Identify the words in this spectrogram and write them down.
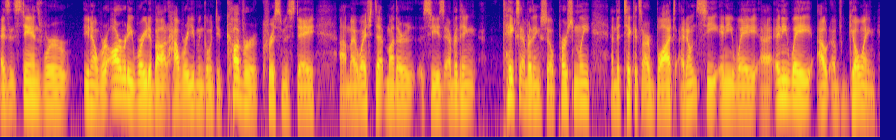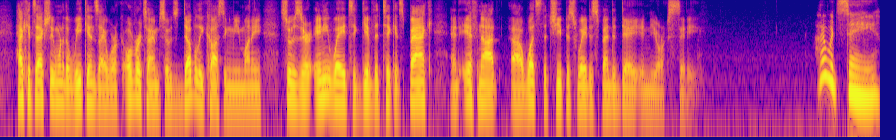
As it stands, we're you know we're already worried about how we're even going to cover Christmas Day. my wife's stepmother sees everything takes everything so personally and the tickets are bought. I don't see any way uh, any way out of going. Heck it's actually one of the weekends i work overtime so it's doubly costing me money. So is there any way to give the tickets back? And if not uh, what's the cheapest way to spend a day in new york city? I would say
